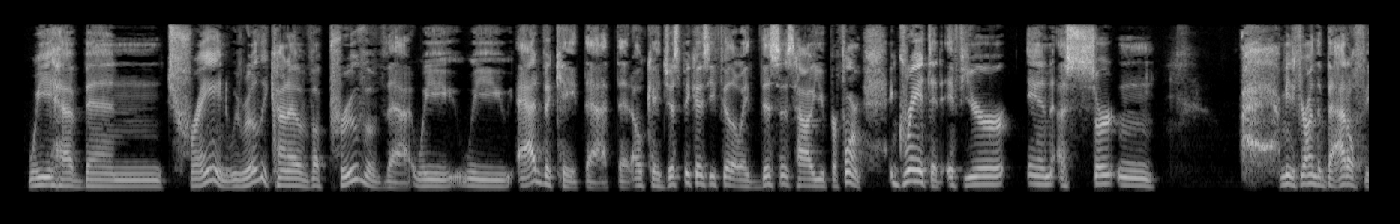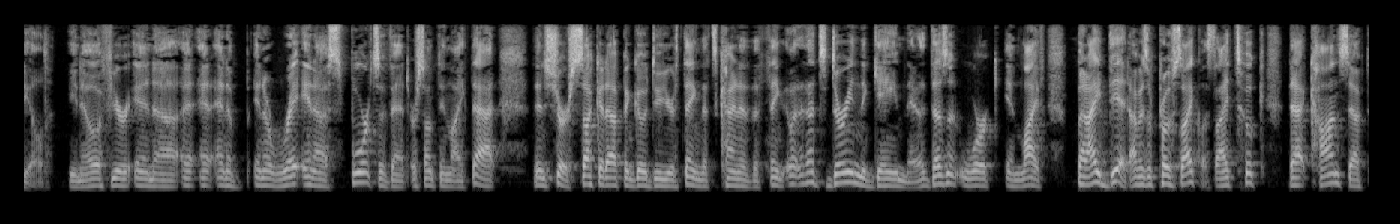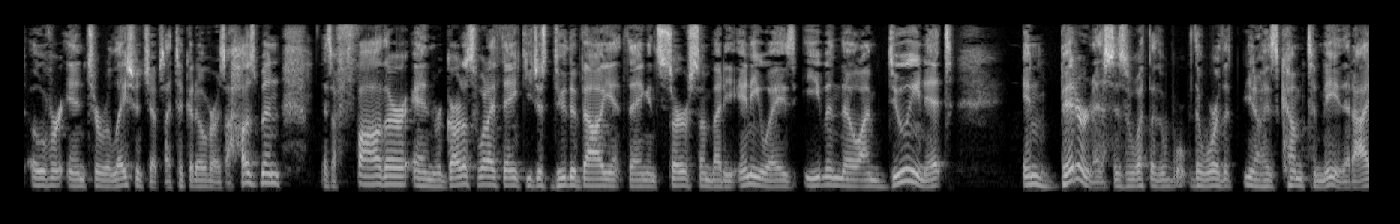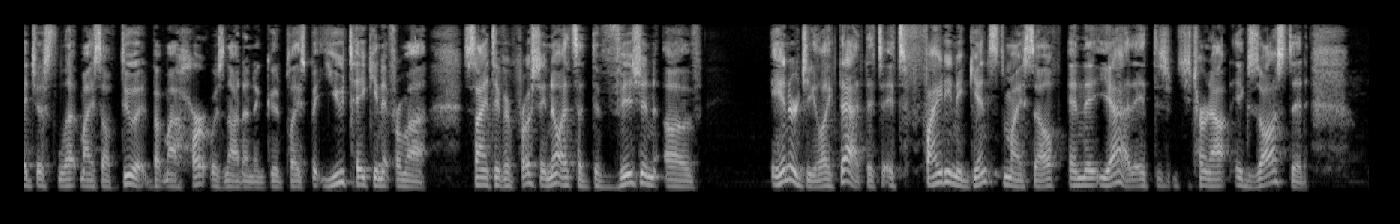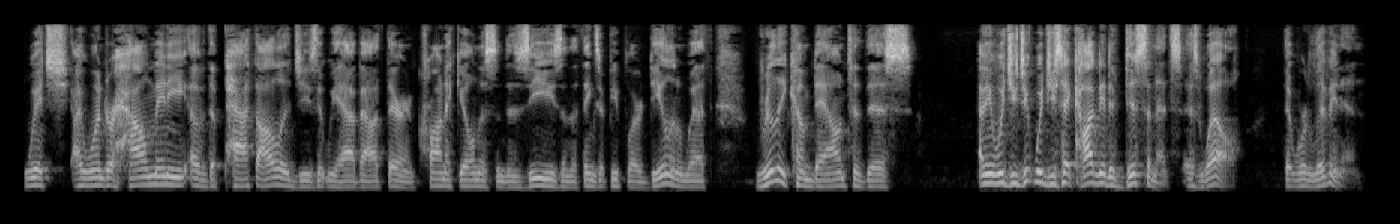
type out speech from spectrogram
we have been trained. We really kind of approve of that. We, we advocate that, that, okay, just because you feel that way, this is how you perform. Granted, if you're in a certain, I mean, if you're on the battlefield, you know, if you're in a, in a, in a, in a sports event or something like that, then sure, suck it up and go do your thing. That's kind of the thing. That's during the game there. It doesn't work in life, but I did. I was a pro cyclist. I took that concept over into relationships. I took it over as a husband, as a father. And regardless of what I think, you just do the valiant thing and serve somebody anyways, even though I'm doing it in bitterness is what the, the word that you know has come to me that I just let myself do it, but my heart was not in a good place. But you taking it from a scientific approach, saying no, it's a division of energy like that. It's it's fighting against myself, and that yeah, it turn out exhausted. Which I wonder how many of the pathologies that we have out there and chronic illness and disease and the things that people are dealing with really come down to this. I mean, would you would you say cognitive dissonance as well? That we're living in.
